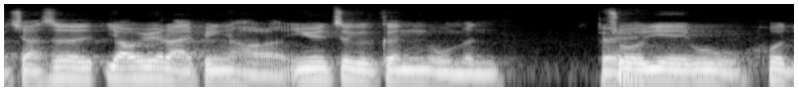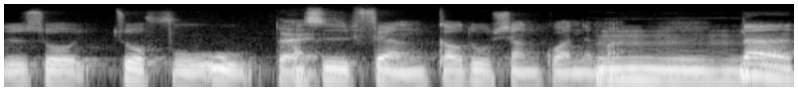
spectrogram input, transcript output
假设邀约来宾好了，因为这个跟我们。做业务或者是说做服务，它是非常高度相关的嘛。嗯、那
